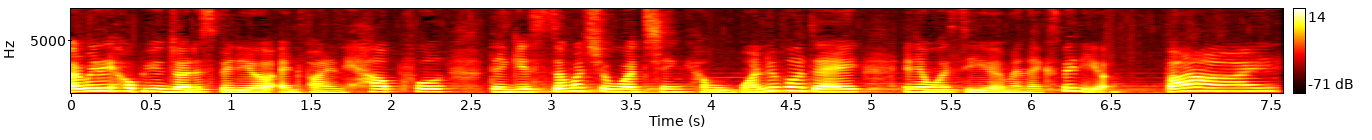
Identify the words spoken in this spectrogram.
I really hope you enjoyed this video and find it helpful. Thank you so much for watching. Have a wonderful day and I will see you in my next video. Bye!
